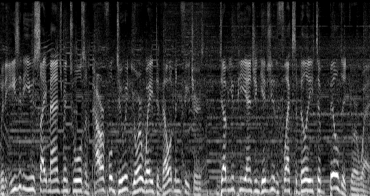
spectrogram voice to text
With easy to use site management tools and powerful do it your way development features, WP Engine gives you the flexibility to build it your way.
